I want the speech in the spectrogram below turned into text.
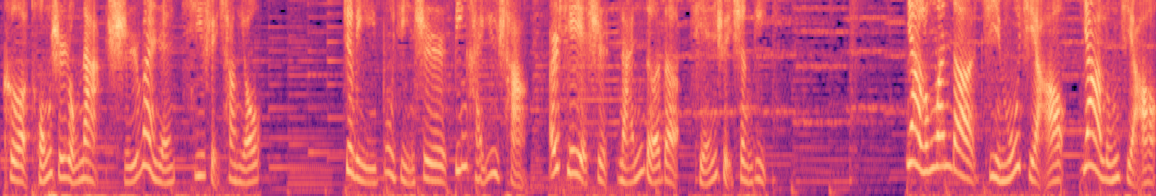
可同时容纳十万人溪水畅游。这里不仅是滨海浴场，而且也是难得的潜水圣地。亚龙湾的锦母角、亚龙角、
